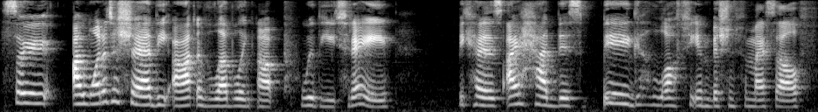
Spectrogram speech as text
So, I wanted to share the art of leveling up with you today because I had this big, lofty ambition for myself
